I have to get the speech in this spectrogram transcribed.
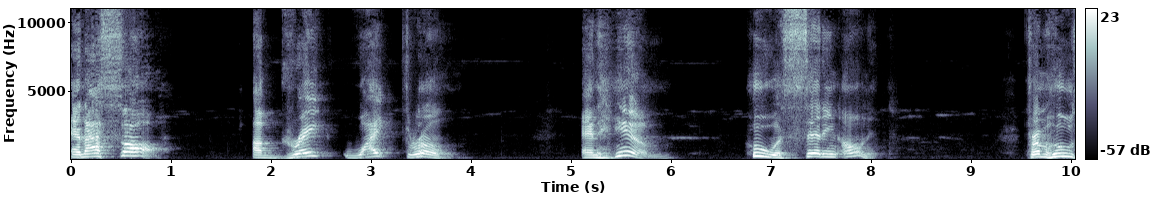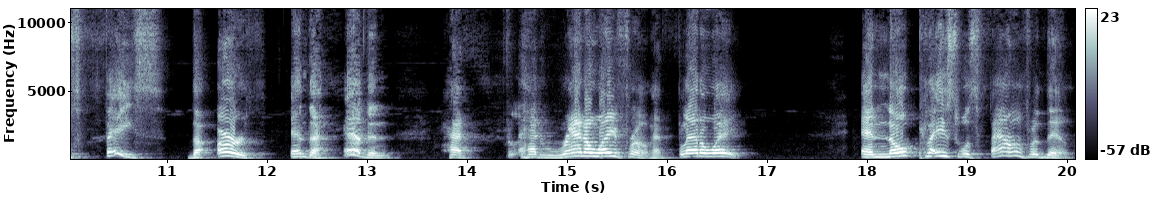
And I saw a great white throne and him who was sitting on it, from whose face the earth and the heaven had, had ran away from, had fled away, and no place was found for them.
